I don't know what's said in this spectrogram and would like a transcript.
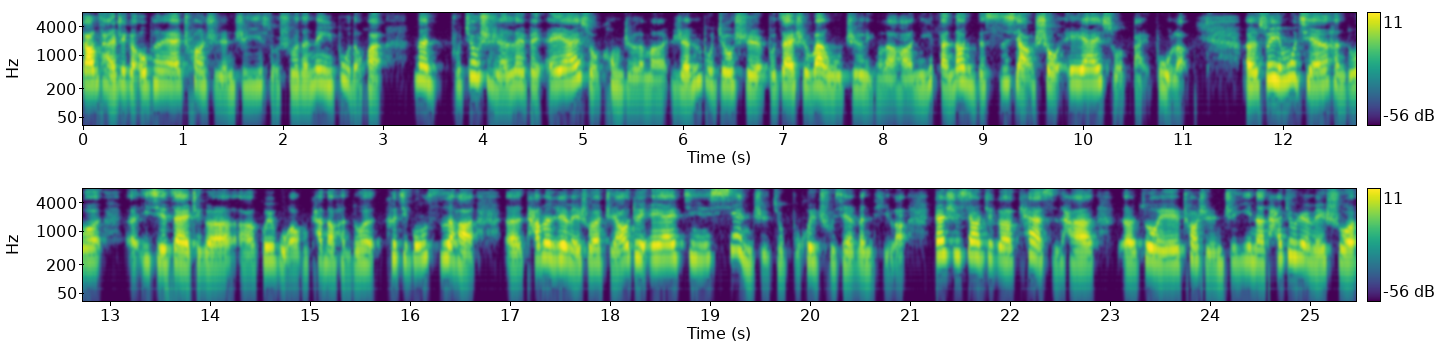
刚才这个 OpenAI 创始人之一所说的那一步的话，那不就是人类被 AI 所控制了吗？人不就是不再是万物之灵了哈？你反倒你的思想受 AI 所摆布了。呃，所以目前很多呃一些在这个呃硅谷，我们看到很多科技公司哈，呃，他们认为说只要对 AI 进行限制，就不会出现问题了。但是像这个 Cass 他呃作为创始人之一呢，他就认为说，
